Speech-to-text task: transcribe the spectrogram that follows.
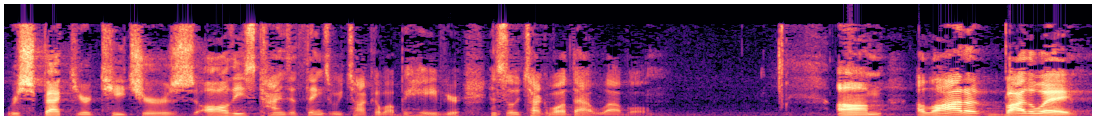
Respect your teachers. All these kinds of things we talk about behavior. And so we talk about that level. Um, a lot of, by the way,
